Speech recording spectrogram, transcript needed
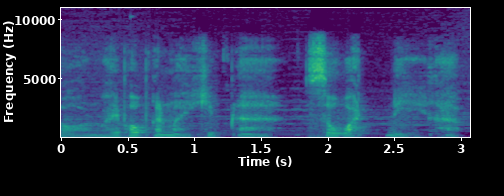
ก่อนไว้พบกันใหม่คลิปหน้า สวัสดีครับ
